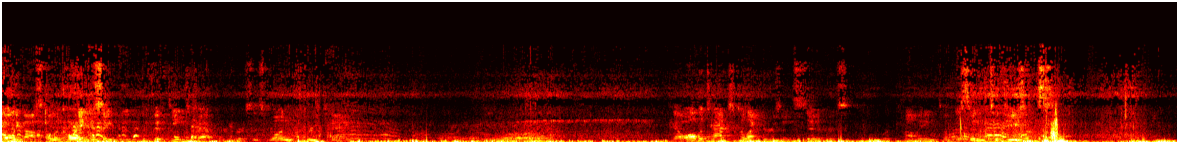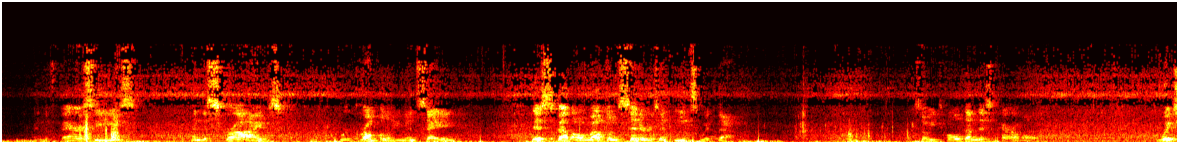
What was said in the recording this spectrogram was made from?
Holy Gospel according to St. Luke, the 15th chapter, verses 1 through 10. Now all the tax collectors and sinners were coming to listen to Jesus. And the Pharisees and the scribes were grumbling and saying, This fellow welcomes sinners and eats with them. So he told them this parable. Which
